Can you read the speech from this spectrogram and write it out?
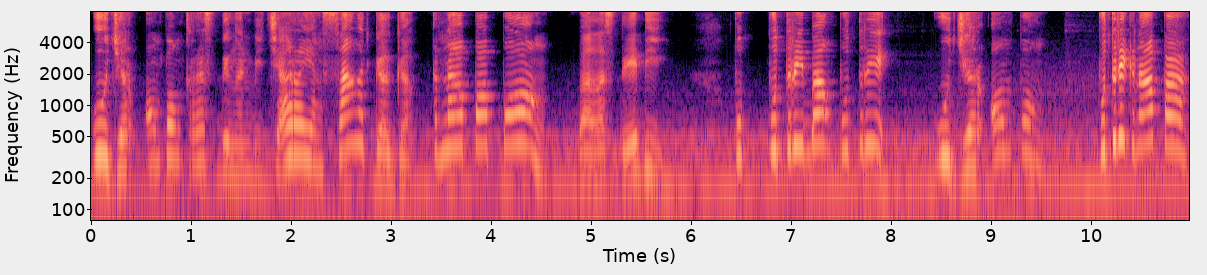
Ujar Ompong keras dengan bicara yang sangat gagap. Kenapa Pong? Balas Dedi. Putri bang, putri. Ujar Ompong. Putri kenapa?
